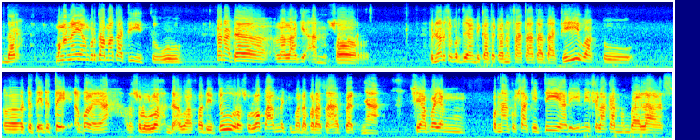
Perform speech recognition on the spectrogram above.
Bentar. Mengenai yang pertama tadi itu kan ada lelaki Ansor. Benar seperti yang dikatakan Ustaz Tata tadi waktu eh, detik-detik apalah ya Rasulullah hendak wafat itu Rasulullah pamit kepada para sahabatnya siapa yang pernah aku sakiti hari ini silahkan membalas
